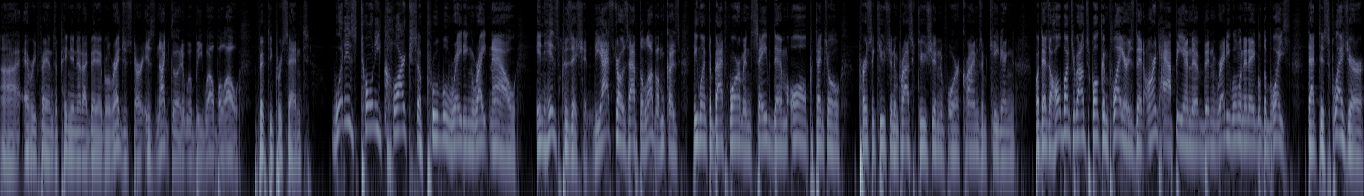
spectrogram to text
uh, every fan's opinion that I've been able to register, is not good. It will be well below fifty percent. What is Tony Clark's approval rating right now in his position? The Astros have to love him because he went to bat for him and saved them all potential persecution and prosecution for crimes of cheating. But there's a whole bunch of outspoken players that aren't happy and have been ready, willing, and able to voice that displeasure.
